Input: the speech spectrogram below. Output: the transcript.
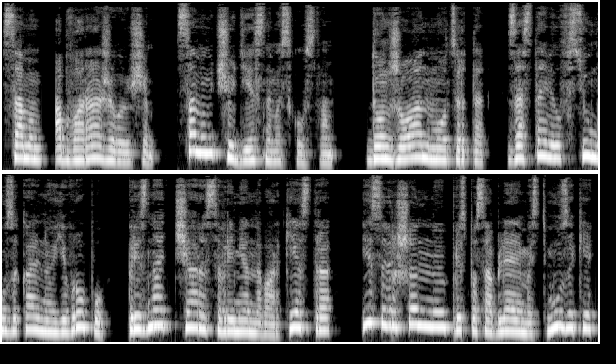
самым обвораживающим, самым чудесным искусством. Дон Жуан Моцарта заставил всю музыкальную Европу признать чары современного оркестра и совершенную приспособляемость музыки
